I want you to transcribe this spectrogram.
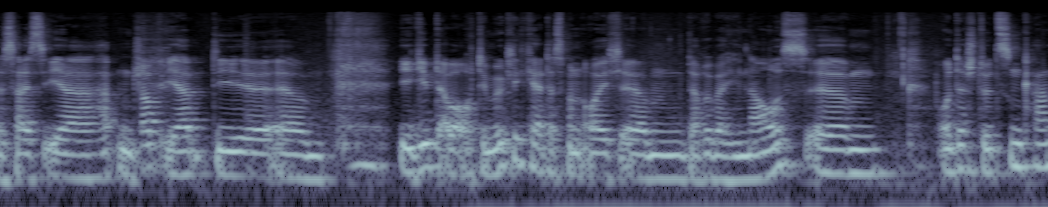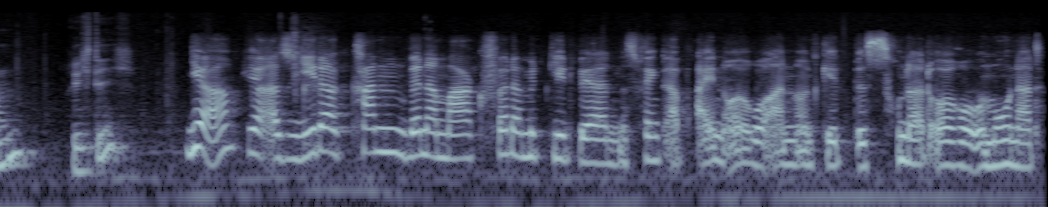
Das heißt, ihr habt einen Job, ihr habt die, ähm, ihr gebt aber auch die Möglichkeit, dass man euch ähm, darüber hinaus ähm, unterstützen kann, richtig? Ja, ja, also jeder kann, wenn er mag, Fördermitglied werden. Es fängt ab 1 Euro an und geht bis 100 Euro im Monat.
